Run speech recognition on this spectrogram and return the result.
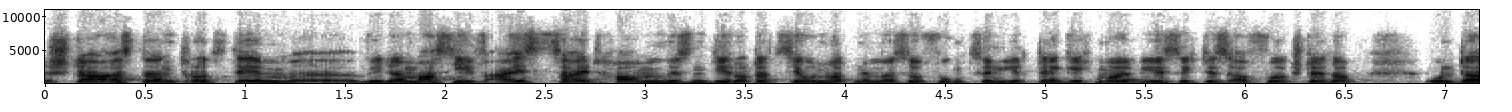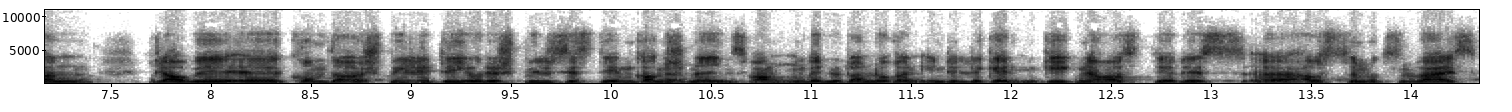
Stars dann trotzdem äh, wieder massiv Eiszeit haben müssen. Die Rotation hat nicht mehr so funktioniert, denke ich mal, wie ihr sich das auch vorgestellt habt. Und dann, glaube ich, äh, kommt da eine Spielidee oder Spielsystem ganz schnell ins Wanken. Wenn du dann noch einen intelligenten Gegner hast, der das äh, auszunutzen weiß,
